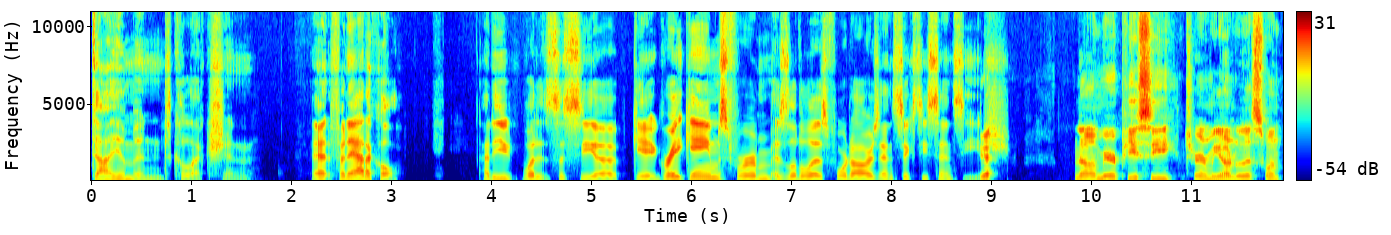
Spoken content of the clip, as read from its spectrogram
Diamond Collection at Fanatical. How do you? What is? Let's see. Uh, ga- great games for as little as four dollars and sixty cents each. Yeah. No, Mirror PC turned me onto this one.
